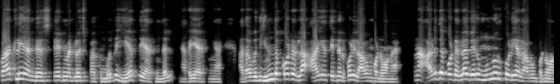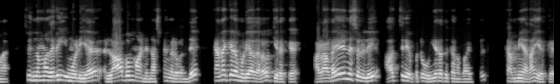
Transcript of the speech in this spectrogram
குவார்ட்லி அண்ட் ஸ்டேட்மெண்ட்ல வச்சு பார்க்கும்போது ஏத்த இறக்குங்கள் நிறைய இருக்குங்க. அதாவது இந்த குவார்டர்ல ஆயிரத்தி எட்நூறு கோடி லாபம் பண்ணுவாங்க. ஆனா அடுத்த குவார்டர்ல வெறும் முந்நூறு கோடியா லாபம் பண்ணுவாங்க. ஸோ இந்த மாதிரி இவங்களுடைய லாபம் அண்ட் நஷ்டங்கள் வந்து கணக்கிட முடியாத அளவுக்கு இருக்கு. அடையன்னு சொல்லி ஆச்சரியப்பட்டு உயரதுக்கான வாய்ப்புகள் கம்மியா தான் இருக்கு.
